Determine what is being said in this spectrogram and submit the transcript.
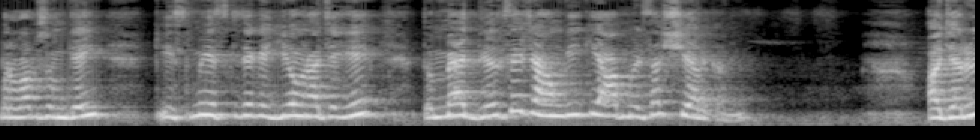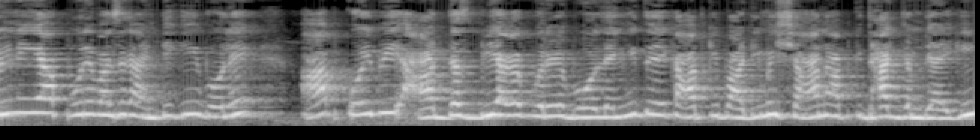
प्रभाव सुन के ही, कि इसमें इसकी जगह ये होना चाहिए तो मैं दिल से चाहूँगी कि आप मेरे साथ शेयर करें। और ज़रूरी नहीं है आप पूरे वन से आंटी की बोले। आप कोई भी आठ दस भी अगर पूरे में बोल देंगी तो एक आपकी पार्टी में शान, आपकी धाक जम जाएगी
